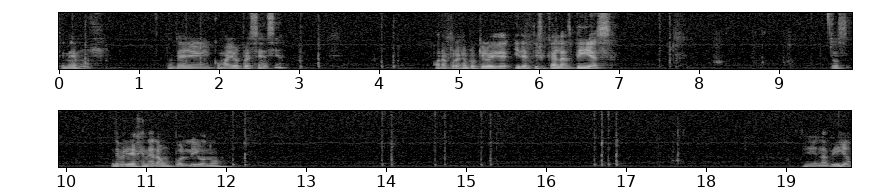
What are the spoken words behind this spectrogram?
tenemos. Donde hay con mayor presencia. Ahora, por ejemplo, quiero identificar las vías. Entonces, debería generar un polígono. Y en la vía.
